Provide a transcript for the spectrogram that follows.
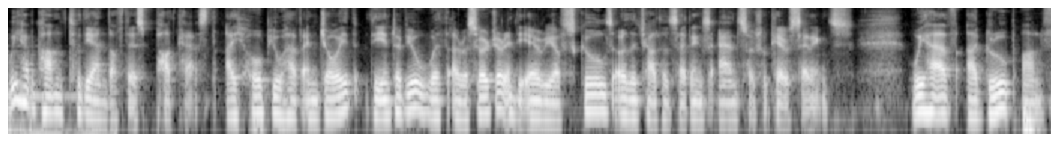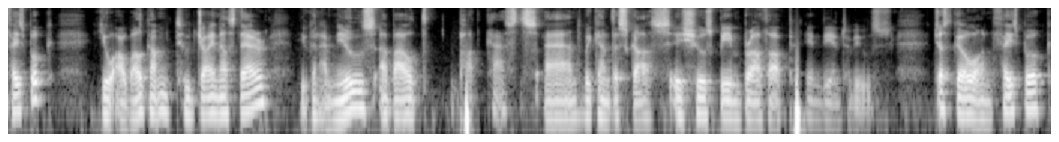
We have come to the end of this podcast. I hope you have enjoyed the interview with a researcher in the area of schools, early childhood settings, and social care settings. We have a group on Facebook. You are welcome to join us there. You can have news about podcasts and we can discuss issues being brought up in the interviews. Just go on Facebook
